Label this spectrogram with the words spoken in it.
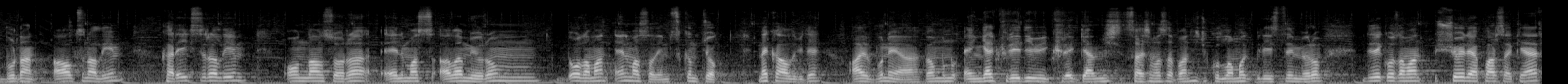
Buradan altın alayım. Kara iksir alayım. Ondan sonra elmas alamıyorum. O zaman elmas alayım. Sıkıntı yok. Ne kaldı bir de? Ay bu ne ya? Ben bunu engel küreği diye bir kürek gelmiş saçma sapan hiç kullanmak bile istemiyorum. Direkt o zaman şöyle yaparsak eğer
